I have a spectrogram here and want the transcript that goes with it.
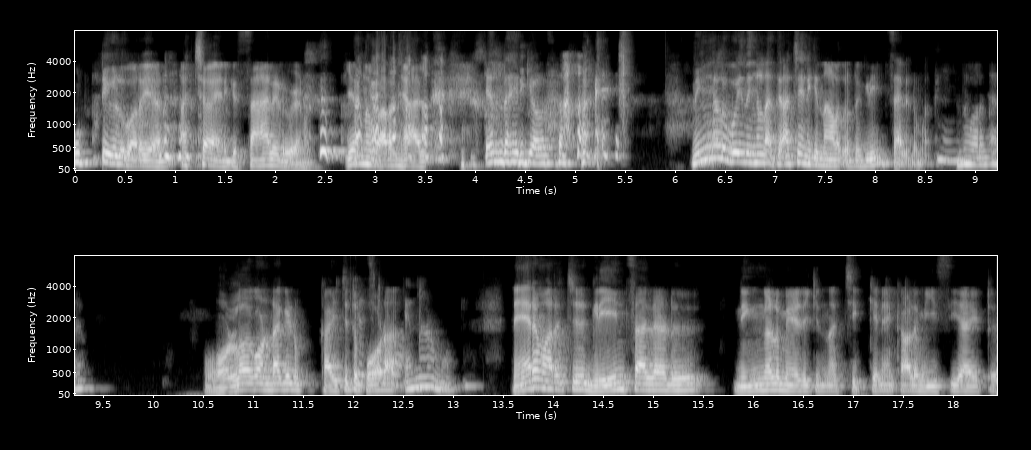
കുട്ടികൾ പറയാണ് അച്ഛാ എനിക്ക് സാലഡ് വേണം. എന്ന് പറഞ്ഞാൽ എന്തായിരിക്കും അവസ്ഥ? നിങ്ങൾ പോയി നിങ്ങളുടെ അച്ഛൻ അച്ഛൻ എനിക്ക് നാളെ തൊട്ട് ഗ്രീൻ സാലഡ് മതി. എന്ന് പറഞ്ഞാലും? ഉള്ളതൊക്കെ ഉണ്ടാക്കിയിട്ട് കഴിച്ചിട്ട് പോടാ എന്നാണോ നേരെ മറിച്ച് ഗ്രീൻ സാലഡ് നിങ്ങൾ മേടിക്കുന്ന ചിക്കനേക്കാളും ഈസി ആയിട്ട്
